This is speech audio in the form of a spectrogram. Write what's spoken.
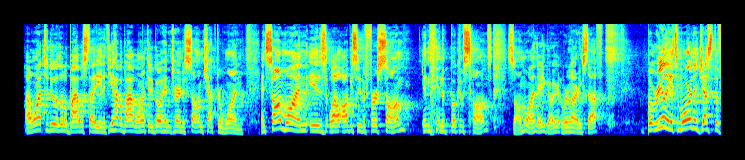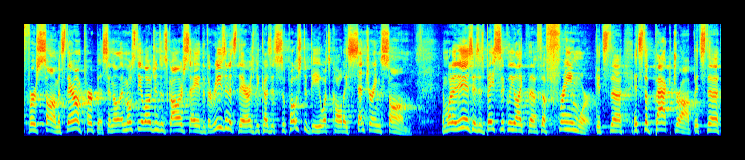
I want to do a little Bible study. And if you have a Bible, I want you to go ahead and turn to Psalm chapter 1. And Psalm 1 is, well, obviously the first psalm in, in the book of Psalms. Psalm 1, there you go, we're learning stuff. But really, it's more than just the first psalm. It's there on purpose. And, and, most theologians and scholars say that the reason it's there is because it's supposed to be what's called a centering psalm. And what it is, is it's basically like the, the framework, it's the, it's the backdrop, it's the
